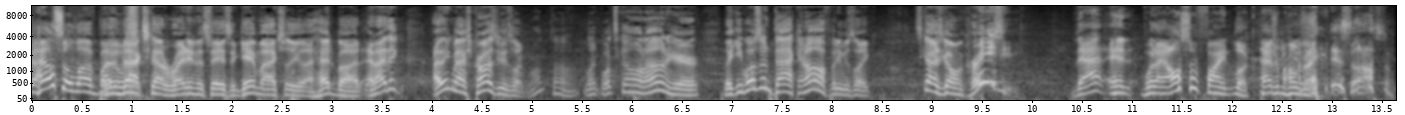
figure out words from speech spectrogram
I also love, by the way, Max got right in his face and gave him actually a headbutt. And I think I think Maxx Crosby was like, "What the? Like, what's going on here?" Like he wasn't backing off, but he was like, "This guy's going crazy." That and what I also find. Look, Patrick Mahomes. Right? It's awesome.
